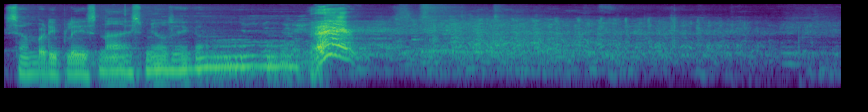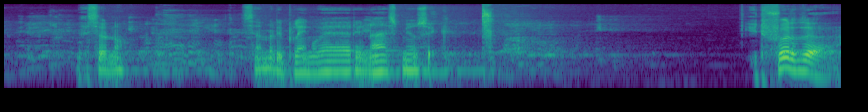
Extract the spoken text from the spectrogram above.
somebody plays nice music, oh. Yes or no? Somebody playing very nice music. It further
